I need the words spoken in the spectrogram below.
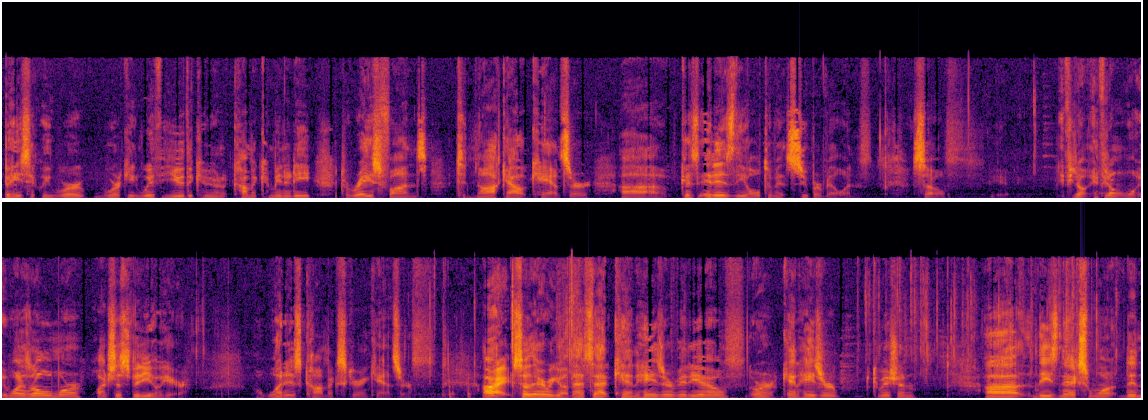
Basically, we're working with you, the comic community, to raise funds to knock out cancer, because uh, it is the ultimate supervillain. So if you don't if you don't want, want to know more, watch this video here. What is comics curing cancer? All right, so there we go. That's that Ken Haeser video or Ken Haeser commission. Uh, these next one, the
